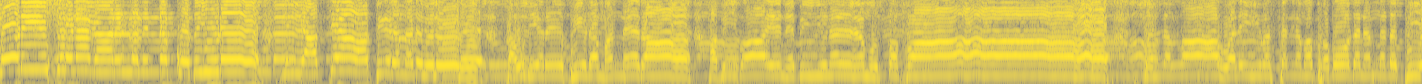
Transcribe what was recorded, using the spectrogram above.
കോടീശ്വരനാകാനുള്ള നിന്റെ കൊതിയുടെ നിന്റെ അത്യാർത്ഥിയുടെ നടുവിലൂടെ സൗദി അറേബ്യയുടെ മണ്ണേരാ ഹബീബായ നബിയുനൽ മുസ്തഫ സല്ലല്ലാഹു അലൈഹി വസല്ലമ പ്രബോധനം നടത്തിയ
